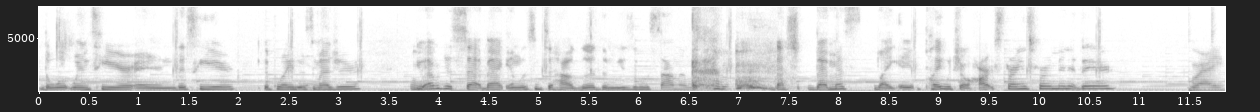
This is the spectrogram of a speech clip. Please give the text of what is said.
the woodwinds here and this here to play this measure. You Mhm. ever just sat back and listened to how good the music was sounding? Like, that's that mess like it played with your heartstrings for a minute there. Right.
